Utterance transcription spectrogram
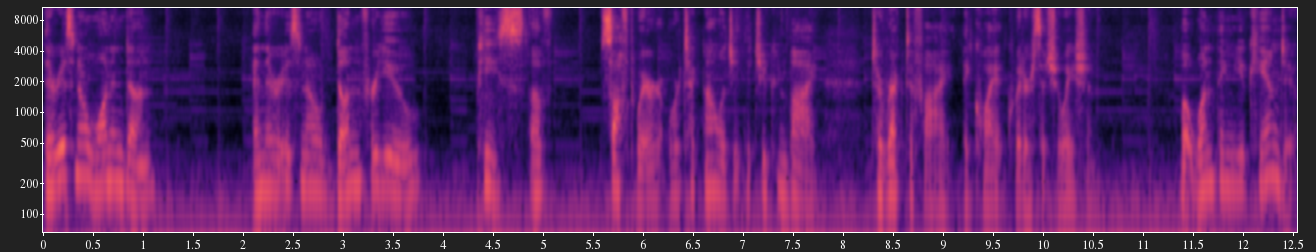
There is no one and done and there is no done for you piece of software or technology that you can buy to rectify a quiet quitter situation. But one thing you can do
